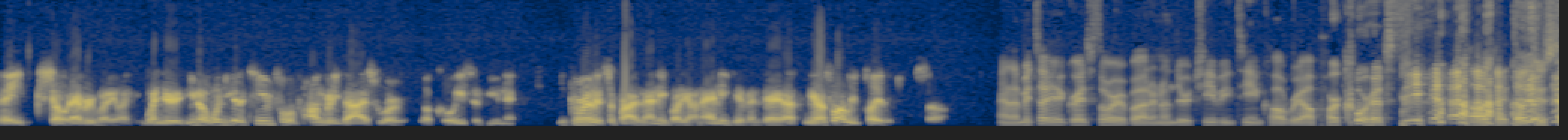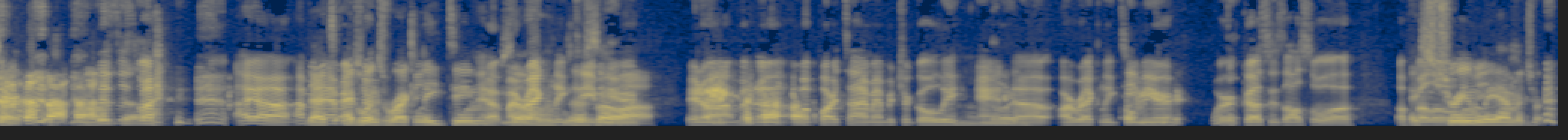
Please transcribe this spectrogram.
they showed everybody. Like when you're you know when you get a team full of hungry guys who are a cohesive unit, you can really surprise anybody on any given day. That's you know that's why we play the game. So. And let me tell you a great story about an underachieving team called Real Parkour FC. Okay, don't you start. this is my. I uh, I'm That's Edwin's rec league team. Yeah, my so- rec league team so, here. uh, You know, I'm in a, I'm a part-time amateur goalie, Oh, and uh, our rec league team here, where Gus is also a, a fellow. extremely amateur.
